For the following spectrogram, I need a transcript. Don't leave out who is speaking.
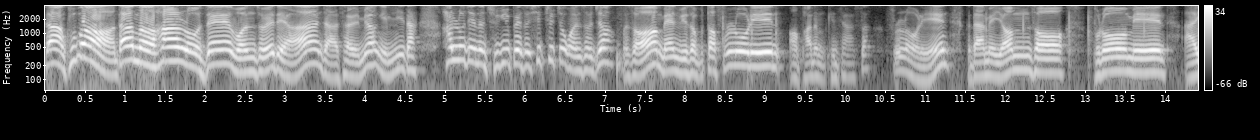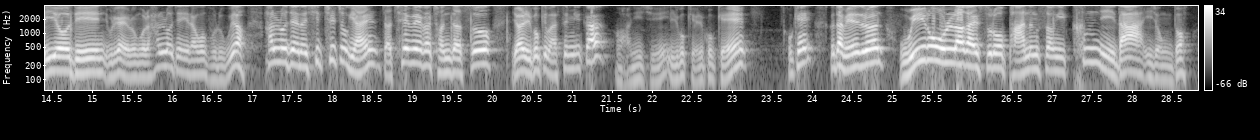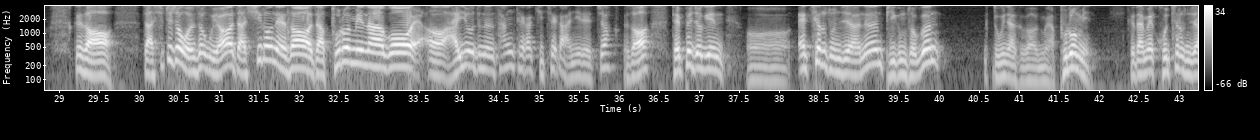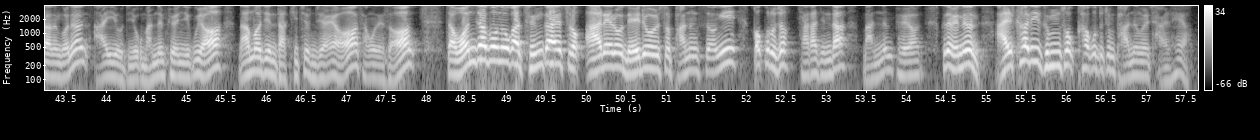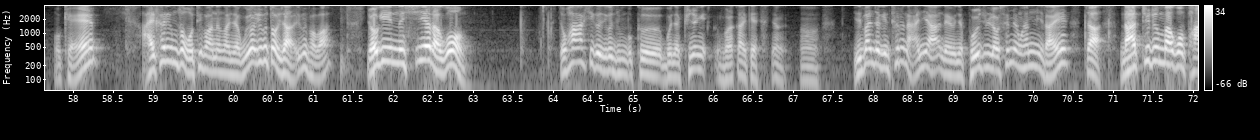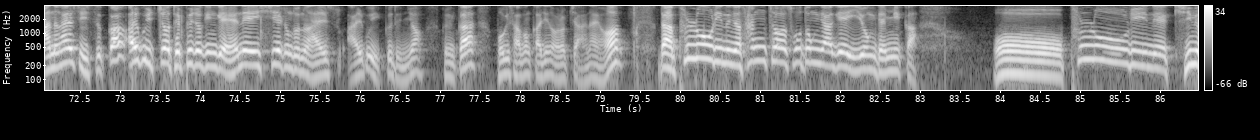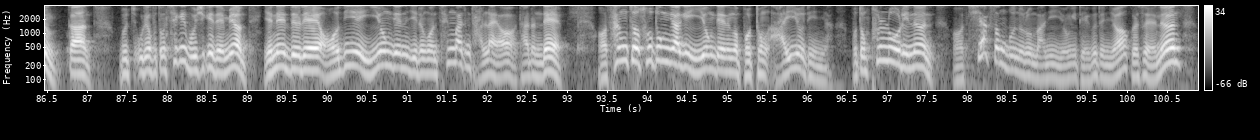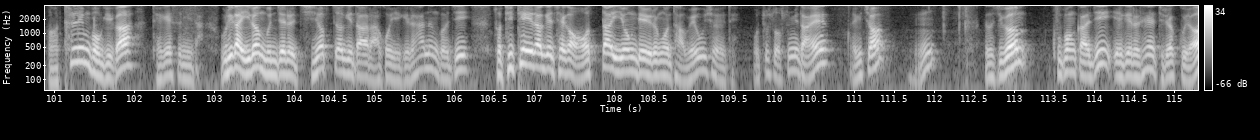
Speaker 1: 자, 9번. 다음은 할로젠 원소에 대한 자, 설명입니다. 할로젠은 주기율표에서 17쪽 원소죠? 그래서 맨 위서부터 플로린, 어, 발음 괜찮았어? 플로린. 그 다음에 염소, 브로민, 아이오딘. 우리가 이런 걸 할로젠이라고 부르고요. 할로젠은 17쪽이야. 자, 체외각 전자수 17개 맞습니까? 어, 아니지. 7개, 7개. 오케이? 그 다음 얘네들은 위로 올라갈수록 반응성이 큽니다. 이 정도. 그래서 자 17조 원소고요. 자 실온에서 자 브로민하고 어, 아이오드는 상태가 기체가 아니랬죠. 그래서 대표적인 어, 액체로 존재하는 비금속은 누구냐 그거 뭐야 브로민. 그 다음에 고체로 존재하는 거는 아이오딘. 요거 맞는 표현이고요. 나머지는 다 기체 존재해요. 상온에서. 자, 원자 번호가 증가할수록 아래로 내려올수록 반응성이 거꾸로죠. 작아진다. 맞는 표현. 그 다음에는 알카리 금속하고도 좀 반응을 잘 해요. 오케이. 알카리 금속 어떻게 반응하냐고요? 이것도 자, 이거 봐봐. 여기 있는 CL하고 좀 화학식은 이건 좀 그 뭐냐 균형이 뭐랄까 이렇게 그냥 어 일반적인 틀은 아니야. 내가 그냥 보여주려고 설명합니다. 자, 나트륨하고 반응할 수 있을까? 알고 있죠. 대표적인 게 NaCl 정도는 알 수, 알고 있거든요. 그러니까 보기 4번까지는 어렵지 않아요. 그다음 플로리는요 상처 소독약에 이용됩니까? 오, 플로린의 기능. 그러니까 뭐 우리가 보통 책에 보시게 되면 얘네들의 어디에 이용되는지 이런 건 책마다 좀 달라요. 다른데 어, 상처 소독약에 이용되는 건 보통 아이오딘이야. 보통 플로린은 어, 치약 성분으로 많이 이용이 되거든요. 그래서 얘는 어, 틀린 보기가 되겠습니다. 우리가 이런 문제를 지엽적이다라고 얘기를 하는 거지. 저 디테일하게 제가 어디다 이용돼요 이런 건 다 외우셔야 돼. 어쩔 수 없습니다. 에? 알겠죠? 음? 그래서 지금 9번까지 얘기를 해 드렸고요.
